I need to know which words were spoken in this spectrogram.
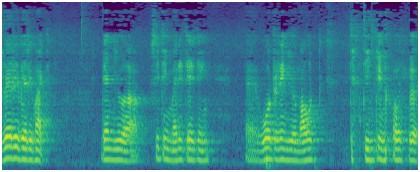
very, very much. Then you are sitting meditating, uh, watering your mouth, thinking of uh,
